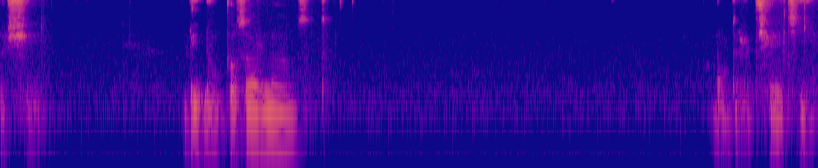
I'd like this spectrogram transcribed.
naší vlídnou pozornost, moudré přijetí.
